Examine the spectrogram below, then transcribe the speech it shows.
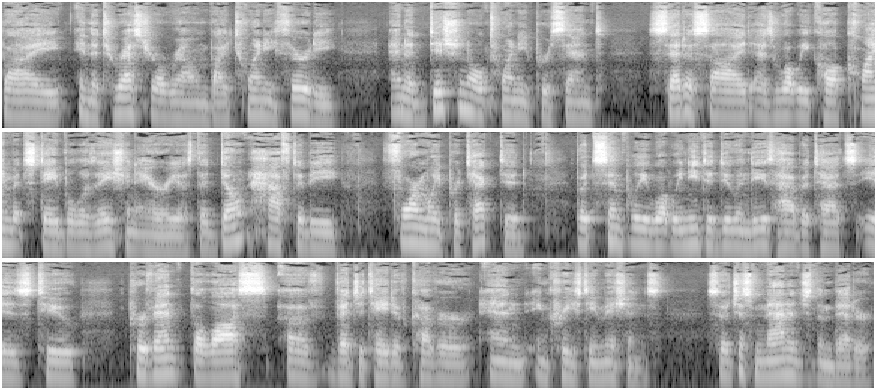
by in the terrestrial realm by 2030 an additional 20% set aside as what we call climate stabilization areas that don't have to be formally protected, but simply what we need to do in these habitats is to prevent the loss of vegetative cover and increased emissions. So just manage them better.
